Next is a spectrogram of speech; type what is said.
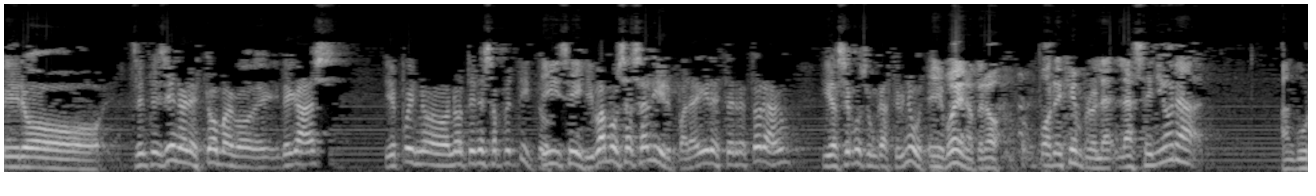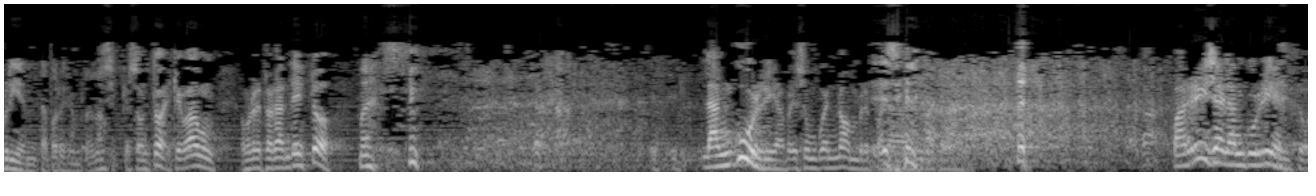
Pero se te llena el estómago de, de gas y después no, no tenés apetito. Sí, sí. Y vamos a salir para ir a este restaurante y hacemos un gasto inútil. Eh, bueno, pero, por ejemplo, la, la señora angurrienta, por ejemplo, ¿no? Que son todos, que va a un, a un restaurante de esto, La Angurria es un buen nombre para... Es- Parrilla el angurriento.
